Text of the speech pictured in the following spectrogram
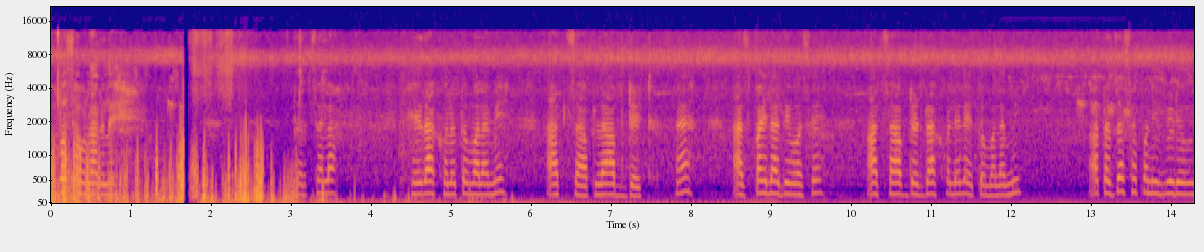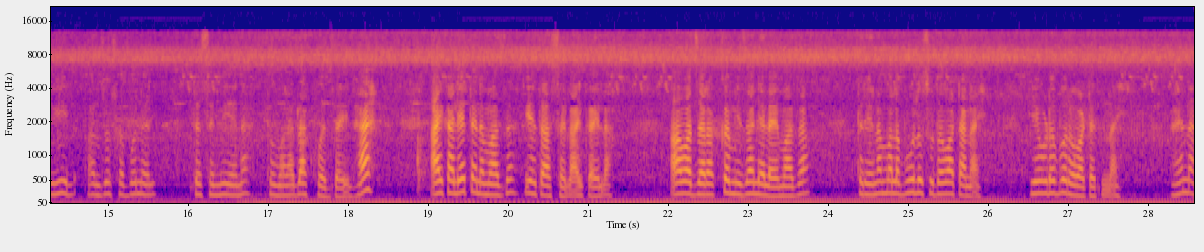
बसावं लागलंय. तर चला हे दाखवलं तुम्हाला मी आजचा आपला अपडेट हां? आज पहिला दिवस आहे. आजचा अपडेट दाखवलेला आहे तुम्हाला मी. आता जसा पण व्हिडिओ येईल आणि जसा बनेल तसं मी आहे ना तुम्हाला दाखवत जाईल हां? ऐकायला येतं ना माझं? येत असेल ऐकायला. आवाज जरा कमी झालेला आहे माझा. तर आहे ना मला बोलूसुद्धा वाटा नाही. एवढं बरं वाटत नाही. है ना?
